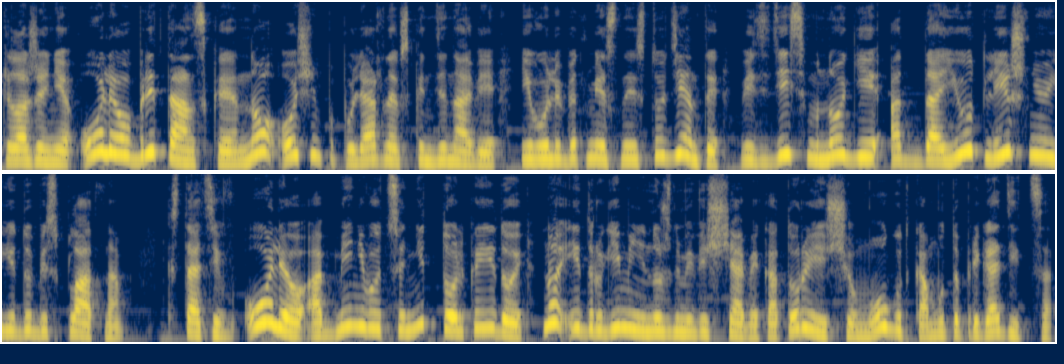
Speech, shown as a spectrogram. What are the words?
Приложение Олио британское, но очень популярное в Скандинавии. Его любят местные студенты, ведь здесь многие отдают лишнюю еду бесплатно. Кстати, в Олио обмениваются не только едой, но и другими ненужными вещами, которые еще могут кому-то пригодиться.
